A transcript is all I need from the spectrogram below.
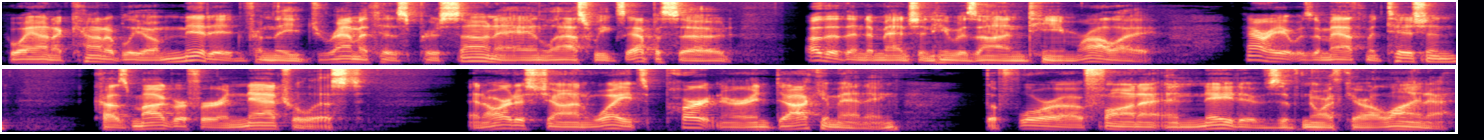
who I unaccountably omitted from the dramatis personae in last week's episode, other than to mention he was on Team Raleigh. Harriot was a mathematician, cosmographer, and naturalist, and artist John White's partner in documenting the flora, fauna, and natives of North Carolina.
